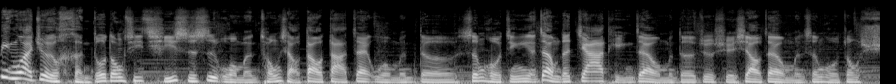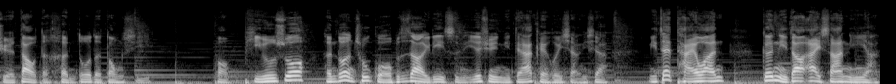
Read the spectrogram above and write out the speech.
另外就有很多东西，其实是我们从小到大，在我们的生活经验，在我们的家庭，在我们的就学校，在我们生活中学到的很多的东西。哦，比如说很多人出国，我不知道伊丽丝，你也许你等下可以回想一下，你在台湾跟你到爱沙尼亚，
